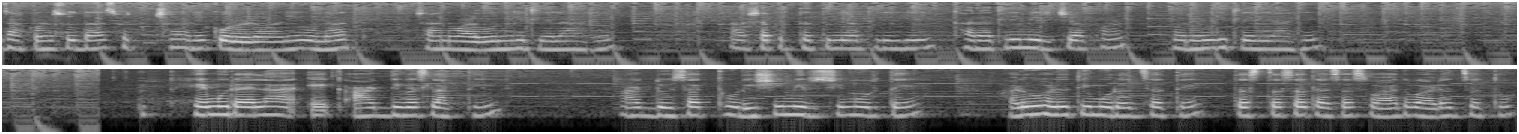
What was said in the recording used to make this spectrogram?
झाकणसुद्धा स्वच्छ आणि कोरडं आणि उन्हात छान वाळवून घेतलेलं आहे. अशा पद्धतीने आपली ही खारातली मिरची आपण भरून घेतलेली आहे. हे मुरायला एक आठ दिवस लागतील. आठ दिवसात थोडीशी मिरची मुरते. हळूहळू ती मुरत जाते. तसतसं त्याचा स्वाद वाढत जातो.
